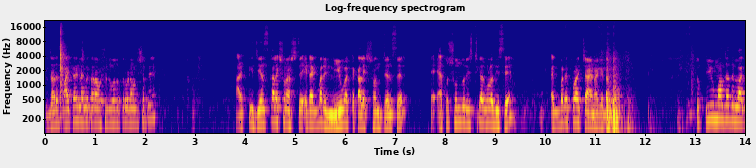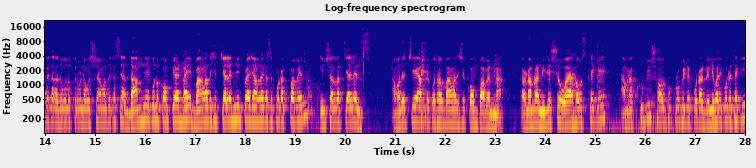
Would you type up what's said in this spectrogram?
তো যাদের পাইকারি লাগবে, তারা অবশ্যই যোগাযোগ করবেন আমাদের সাথে। আরেকটি জেন্টস কালেকশন আসছে। এটা একবারে নিউ একটা কালেকশন জেন্টসের এত সুন্দর স্টিকারগুলো দিছে। একবারে প্রায় চায় না এটা তো পিউ মাল যাদের লাগবে তারা যোগাযোগ করবেন অবশ্যই আমাদের কাছে। আর দাম নিয়ে কোনো কম্পেয়ার নাই। বাংলাদেশের চ্যালেঞ্জিং প্রাইজে আমাদের কাছে প্রোডাক্ট পাবেন। ইনশাল্লাহ চ্যালেঞ্জ আমাদের চেয়ে আপনি কোথাও বাংলাদেশে কম পাবেন না। কারণ আমরা নিজস্ব ওয়্যার হাউস থেকে আমরা খুবই স্বল্প প্রফিটে প্রোডাক্ট ডেলিভারি করে থাকি।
